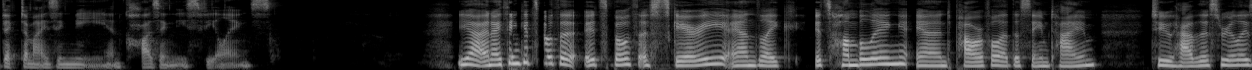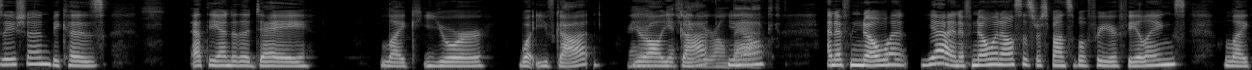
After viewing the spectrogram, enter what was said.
victimizing me and causing these feelings yeah, and I think it's both a it's both a scary and like it's humbling and powerful at the same time to have this realization because at the end of the day like you're what you've got. Right. You're all you you've got, your you back. know? And if no one yeah, and if no one else is responsible for your feelings, like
